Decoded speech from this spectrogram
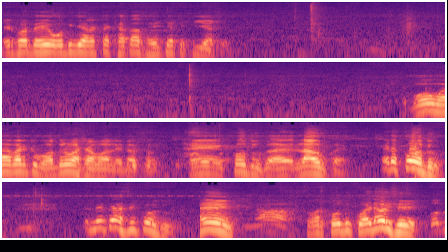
এরপর দেখি ওদিকে আর একটা খেতা আছে এই খেতে কি আছে? বৌমা আবার একটু ভদ্র ভাষা বলে দর্শক। হ্যাঁ কদু লাউ কয়। এটা কদু। নিতে আসি কদু। এই তোমার কদু কয়টা হয়েছে কত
